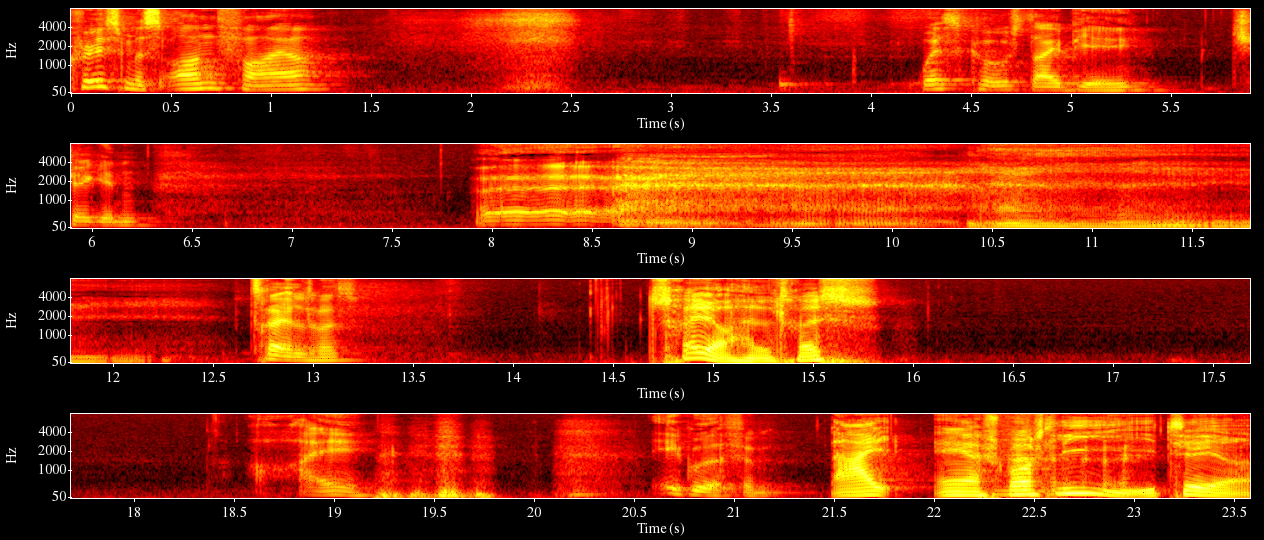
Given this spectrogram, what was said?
Christmas on Fire. West Coast IPA. Check in. Øh. 53. 53. Ej. Ikke ud af 5. Nej, jeg skulle også lige til at...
